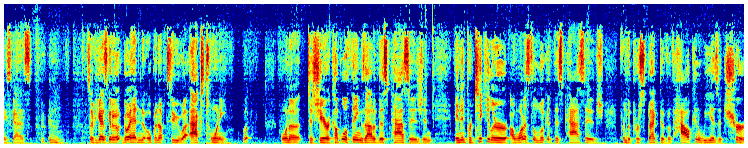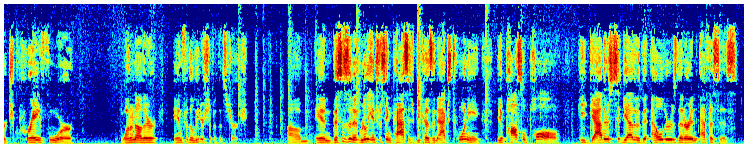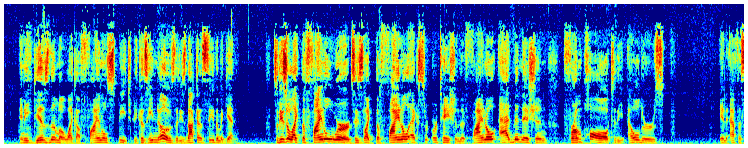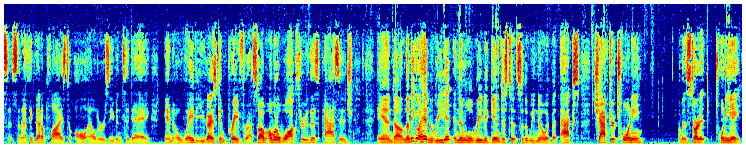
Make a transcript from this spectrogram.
Thanks, guys. so, if you guys could go ahead and open up to uh, Acts 20. Whoop. I want to, to share a couple of things out of this passage. And, and in particular, I want us to look at this passage from the perspective of how can we as a church pray for one another and for the leadership of this church. Um, and this is a really interesting passage because in Acts 20, the Apostle Paul he gathers together the elders that are in Ephesus and he gives them a, like a final speech because he knows that he's not going to see them again. So these are like the final words. He's like the final exhortation, the final admonition from Paul to the elders in Ephesus. And I think that applies to all elders even today and a way that you guys can pray for us. So I'm, I'm going to walk through this passage and uh, let me go ahead and read it, and then we'll read again just to, so that we know it. But Acts chapter 20, I'm going to start at 28.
